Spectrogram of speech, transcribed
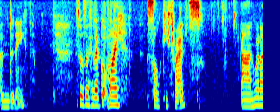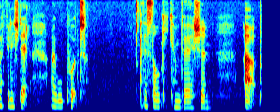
underneath. So as I said I've got my sulky threads. And when I've finished it I will put the sulky conversion up.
